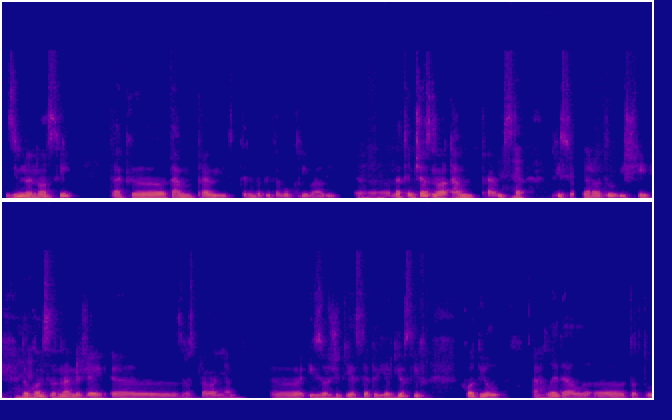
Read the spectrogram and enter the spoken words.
zimné noci, tak uh, tam praví ten dobytok ukrývali uh, na ten čas, no a tam praví sa Kristus narodil. Išli, mhm. dokonca známe, že uh, z rozprávania uh, i zo žitia svetých, jak Josif chodil a hľadal uh, to tú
